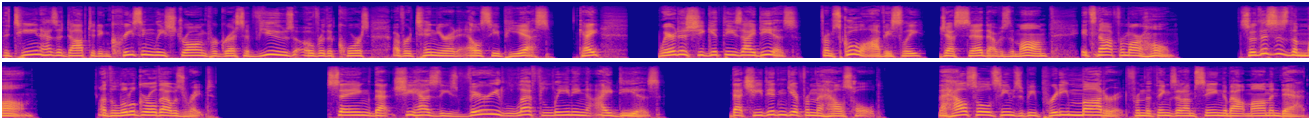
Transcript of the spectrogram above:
the teen has adopted increasingly strong progressive views over the course of her tenure at LCPS. Okay. Where does she get these ideas? From school, obviously. Jess said that was the mom. It's not from our home. So, this is the mom of the little girl that was raped saying that she has these very left leaning ideas that she didn't get from the household. The household seems to be pretty moderate from the things that I'm seeing about mom and dad,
